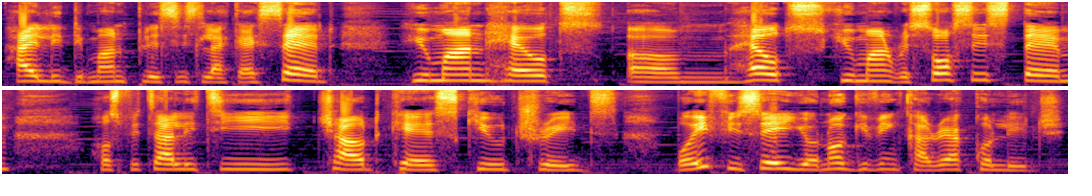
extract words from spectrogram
highly demand places. Like I said, human health, um, health, human resources, STEM, hospitality, childcare, skill trades. But if you say you're not giving career college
